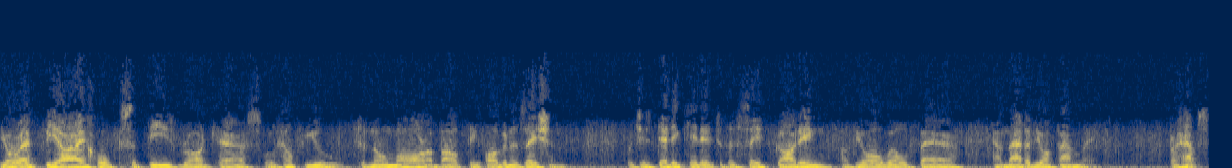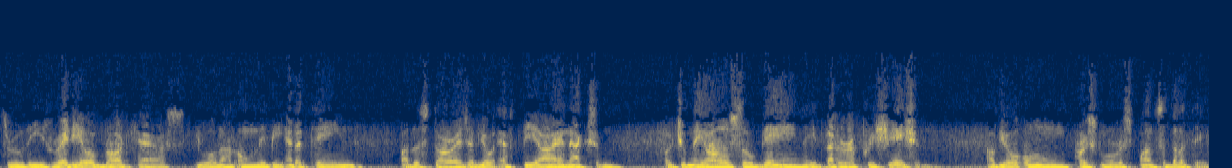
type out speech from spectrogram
Your FBI hopes that these broadcasts will help you to know more about the organization which is dedicated to the safeguarding of your welfare and that of your family. Perhaps through these radio broadcasts, you will not only be entertained by the stories of your FBI in action, but you may also gain a better appreciation of your own personal responsibility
